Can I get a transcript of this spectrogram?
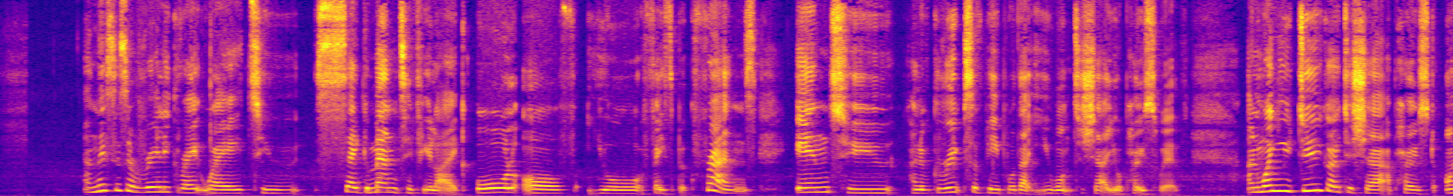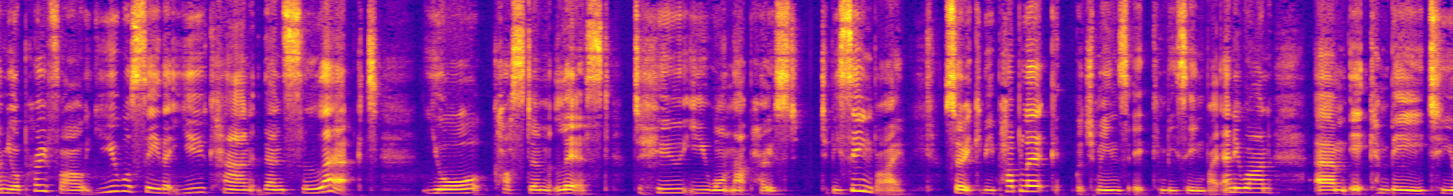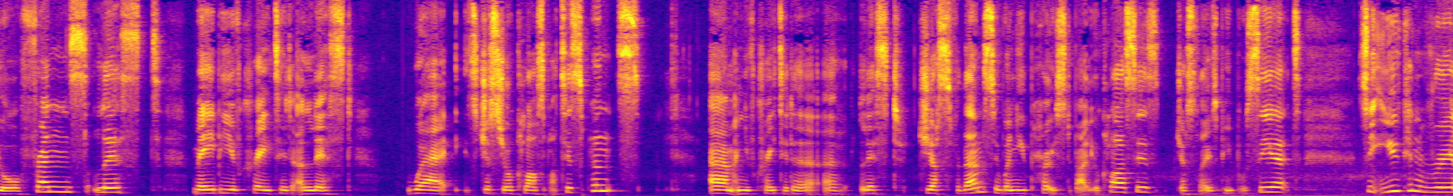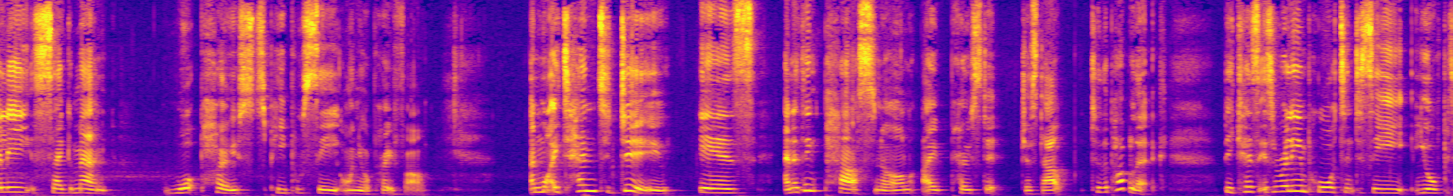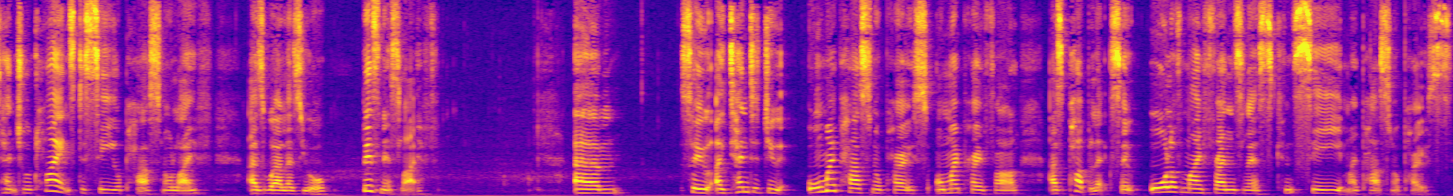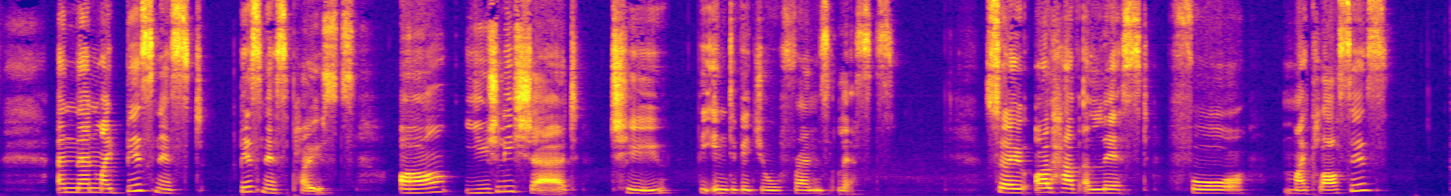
And this is a really great way to segment, if you like, all of your Facebook friends into kind of groups of people that you want to share your posts with. And when you do go to share a post on your profile, you will see that you can then select your custom list to who you want that post to be seen by. So it can be public, which means it can be seen by anyone. Um, it can be to your friends list. Maybe you've created a list where it's just your class participants um, and you've created a, a list just for them. So when you post about your classes, just those people see it. So you can really segment what posts people see on your profile. And what I tend to do is anything personal, I post it just out to the public because it's really important to see your potential clients to see your personal life as well as your business life. Um, so I tend to do all my personal posts on my profile as public. So all of my friends list can see my personal posts. And then my business business posts are usually shared to the individual friends lists. So I'll have a list for my classes,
